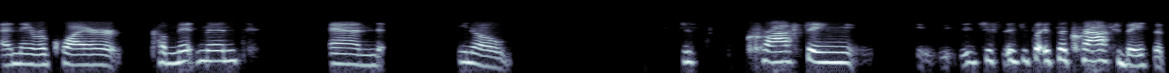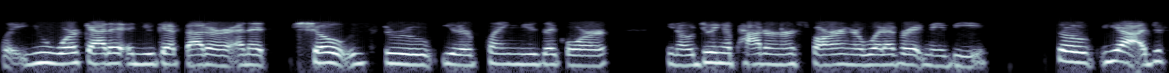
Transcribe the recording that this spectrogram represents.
and they require commitment and you know just crafting it's just it's, it's a craft basically. You work at it and you get better and it shows through either playing music or you know doing a pattern or sparring or whatever it may be. So yeah just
